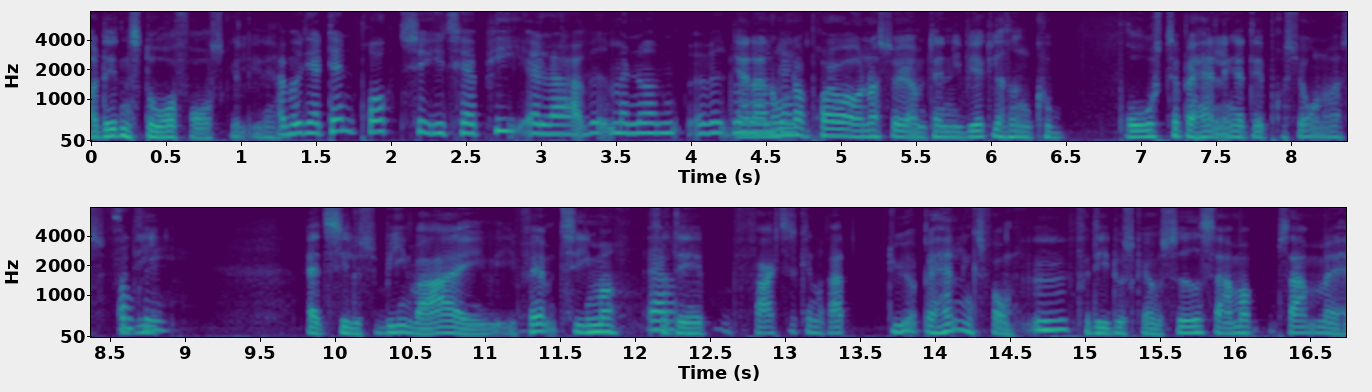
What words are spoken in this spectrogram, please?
Og det er den store forskel i det. Er den brugt til i terapi, eller ved man noget om, ved du Ja, der er nogen, der prøver at undersøge, om den i virkeligheden kunne bruges til behandling af depression også. Fordi Okay. At psilocybin varer i, i fem timer, Ja. så det er faktisk en ret dyr behandlingsform. Mm. Fordi du skal jo sidde sammen, sammen med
